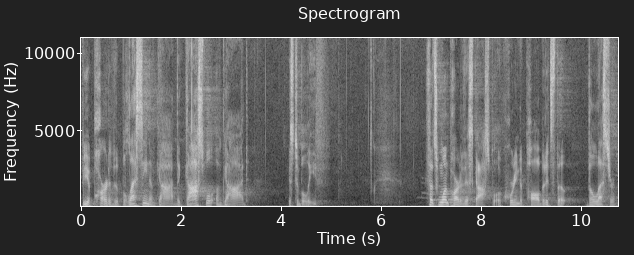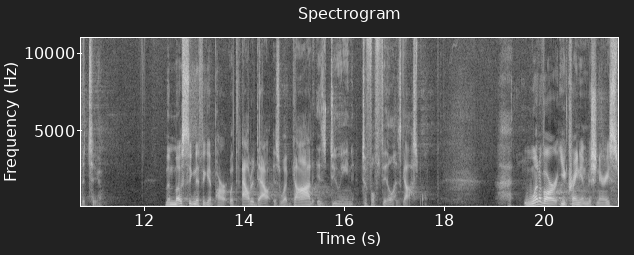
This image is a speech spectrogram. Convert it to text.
to be a part of the blessing of God, the gospel of God, is to believe. So that's one part of this gospel, according to Paul, but it's the, the lesser of the two. The most significant part, without a doubt, is what God is doing to fulfill his gospel. One of our Ukrainian missionaries,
